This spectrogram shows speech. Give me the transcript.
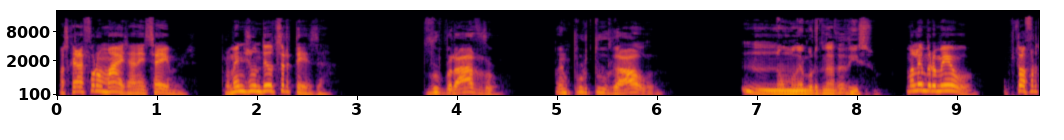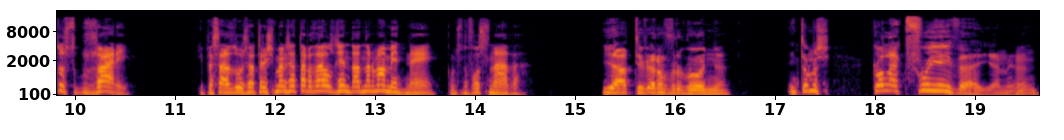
Ou se calhar foram mais, já nem sei, mas pelo menos um deu de certeza. Dobrado? Em Portugal? Não me lembro de nada disso. Mas lembro meu. O pessoal fartou-se de gozar. E passado duas ou três semanas já estava a dar legendado normalmente, não é? Como se não fosse nada. Já tiveram vergonha. Então, mas qual é que foi a ideia, man?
